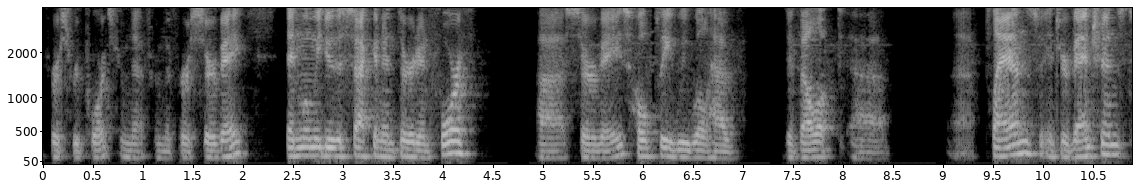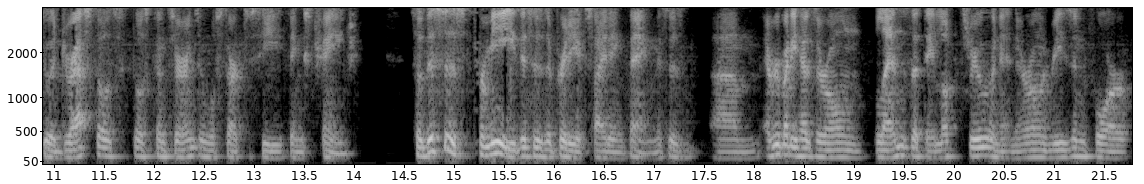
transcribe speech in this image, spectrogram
first reports from the, from the first survey, then when we do the second and third and fourth uh, surveys. Hopefully we will have developed uh, uh, plans, interventions to address those, those concerns and we'll start to see things change. So this is, for me, this is a pretty exciting thing. This is, um, everybody has their own lens that they look through and, and their own reason for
